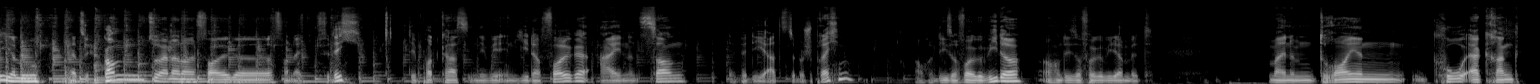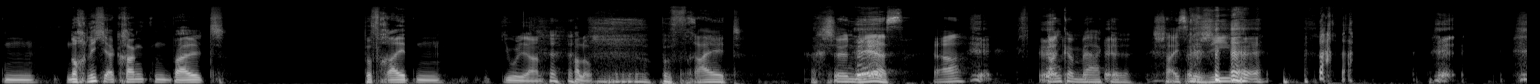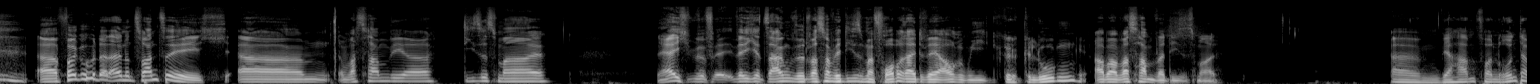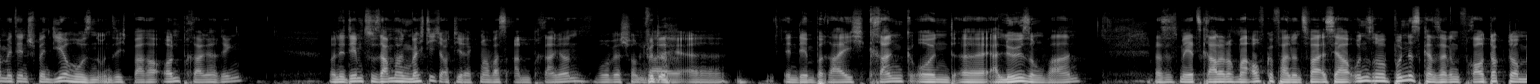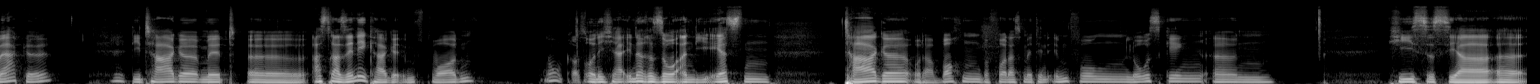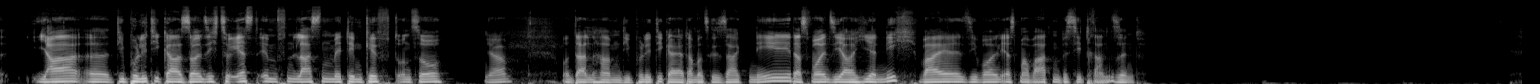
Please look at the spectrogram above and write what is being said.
Hallo, herzlich willkommen zu einer neuen Folge von IT für dich, dem Podcast, in dem wir in jeder Folge einen Song der PD-Ärzte besprechen. Auch in dieser Folge wieder, auch in dieser Folge wieder mit meinem treuen Co-erkrankten, noch nicht erkrankten, bald befreiten Julian. Hallo. Befreit. Schön wär's. Ja. Danke, Merkel. Scheiß Regime. äh, Folge 121. Ähm, was haben wir dieses Mal? Naja, ich, wenn ich jetzt sagen würde, was haben wir dieses Mal vorbereitet, wäre auch irgendwie gelogen. Aber was haben wir dieses Mal? Ähm, wir haben von runter mit den Spendierhosen unsichtbarer On-Prangering. Und in dem Zusammenhang möchte ich auch direkt mal was anprangern, wo wir schon bei äh, in dem Bereich krank und äh, Erlösung waren. Das ist mir jetzt gerade nochmal aufgefallen. Und zwar ist ja unsere Bundeskanzlerin, Frau Dr. Merkel, die Tage mit äh, AstraZeneca geimpft worden. Oh, krass. Und ich erinnere so an die ersten Tage oder Wochen, bevor das mit den Impfungen losging, ähm, hieß es ja, äh, ja, äh, die Politiker sollen sich zuerst impfen lassen mit dem Gift und so. Ja. Und dann haben die Politiker ja damals gesagt, nee, das wollen sie ja hier nicht, weil sie wollen erstmal warten, bis sie dran sind.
